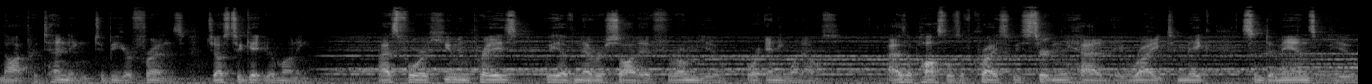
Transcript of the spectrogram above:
not pretending to be your friends just to get your money. As for human praise, we have never sought it from you or anyone else as apostles of Christ, we certainly had a right to make some demands of you,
